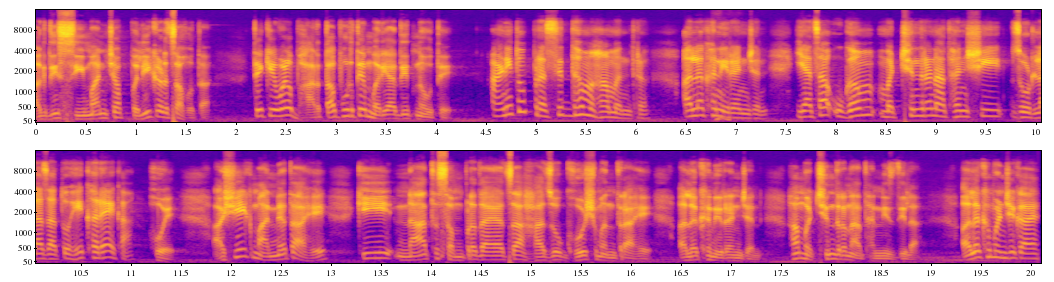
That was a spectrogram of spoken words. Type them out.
अगदी सीमांच्या पलीकडचा होता. ते केवळ भारतापुरते मर्यादित नव्हते. आणि तो प्रसिद्ध महामंत्र अलख निरंजन याचा उगम मच्छिंद्रनाथांशी जोडला जातो हे खरं आहे का? होय. अशी एक मान्यता आहे की नाथ संप्रदायाचा हा जो घोष मंत्र आहे अलख निरंजन हा मच्छिंद्रनाथांनीच दिला. अलख म्हणजे काय?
